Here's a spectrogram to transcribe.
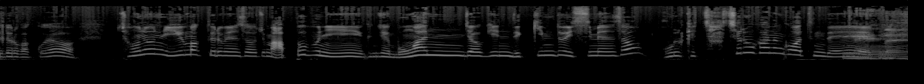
잘 들어봤고요. 저는 이 음악 들으면서 좀 앞부분이 굉장히 몽환적인 느낌도 있으면서 뭐 이렇게 찾으러 가는 것 같은데 네. 네.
